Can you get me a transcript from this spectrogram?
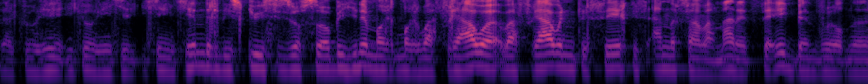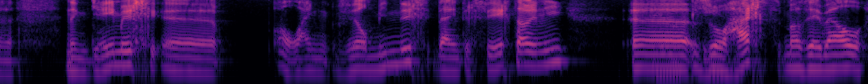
ja, ik wil, geen, ik wil geen, geen genderdiscussies of zo beginnen, maar, maar wat, vrouwen, wat vrouwen interesseert is anders van wat mannen. Ik ben bijvoorbeeld een, een gamer, uh, al lang veel minder. Dat interesseert haar niet okay. zo hard, maar zij wel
